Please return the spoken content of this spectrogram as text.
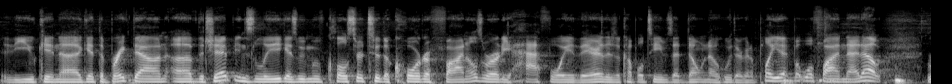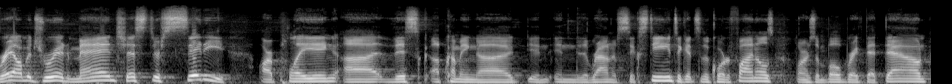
you can uh, get the breakdown of the Champions League as we move closer to the quarterfinals. We're already halfway there. There's a couple teams that don't know who they're going to play yet, but we'll find that out. Real Madrid, Manchester City are playing uh, this upcoming uh, in, in the round of 16 to get to the quarterfinals. Lawrence and Bo break that down.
